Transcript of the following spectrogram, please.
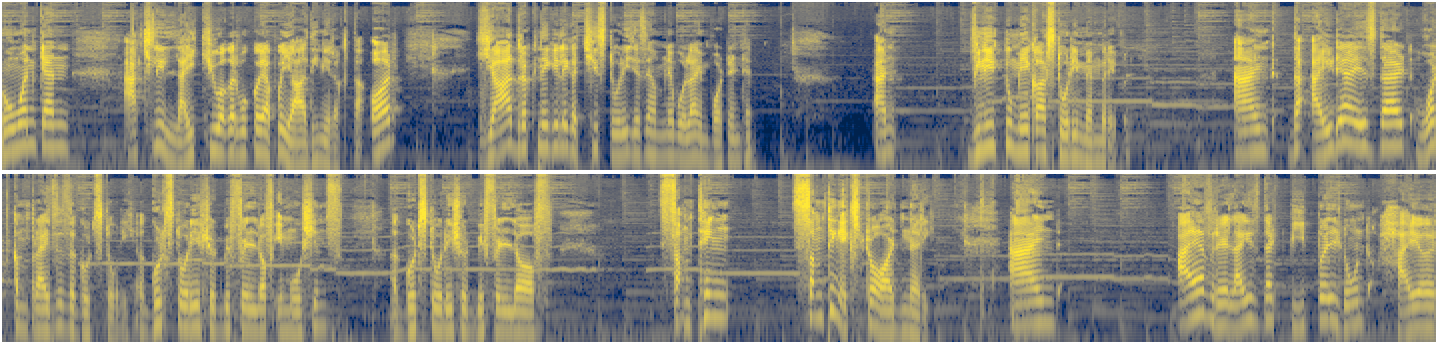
No one can actually like you अगर वो कोई आपको याद ही नहीं रखता। और याद रखने के लिए एक अच्छी स्टोरी जैसे हमने बोला इंपॉर्टेंट है। And we need to make our story memorable and the idea is that what comprises a good story? A good story should be filled of emotions. A good story should be filled of something something extraordinary. And i have realized that people don't hire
